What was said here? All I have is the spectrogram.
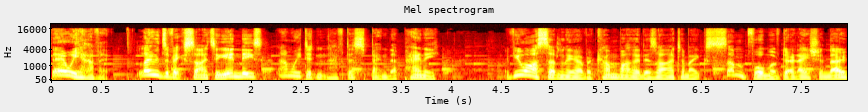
There we have it. Loads of exciting indies, and we didn't have to spend a penny. If you are suddenly overcome by the desire to make some form of donation though,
